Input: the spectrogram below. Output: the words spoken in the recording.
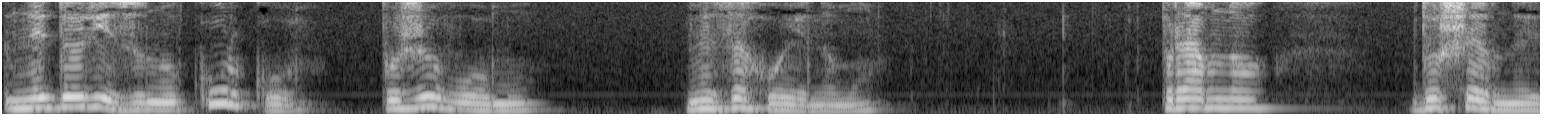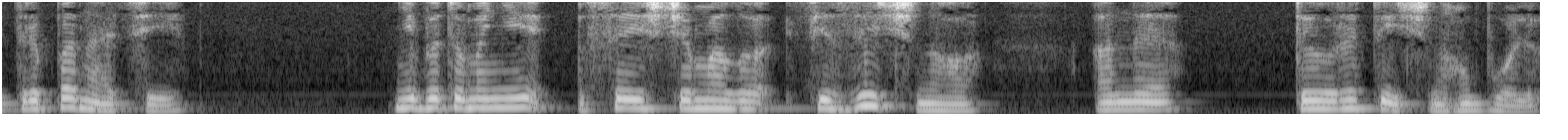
недорізану курку по-живому, незагоєному, правно душевної трепанації, нібито мені все ще мало фізичного, а не теоретичного болю.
